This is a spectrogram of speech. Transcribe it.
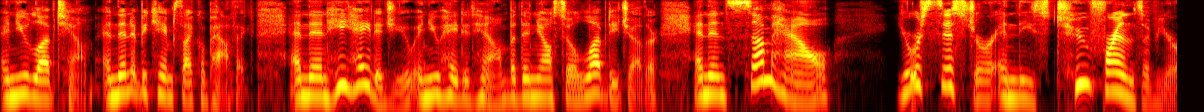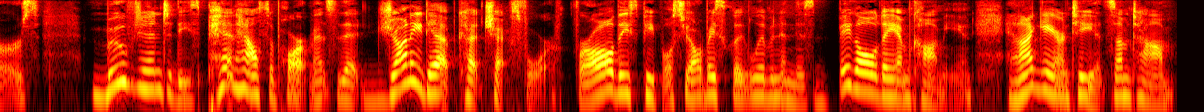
and you loved him. And then it became psychopathic. And then he hated you and you hated him, but then y'all still loved each other. And then somehow your sister and these two friends of yours moved into these penthouse apartments that Johnny Depp cut checks for, for all these people. So y'all basically living in this big old damn commune. And I guarantee at some time,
